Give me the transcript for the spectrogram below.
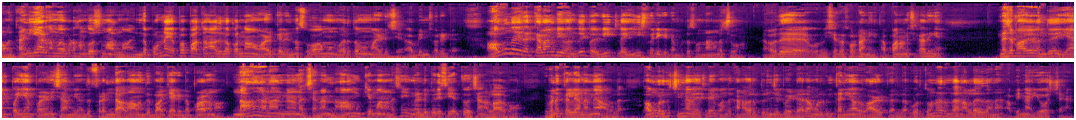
அவன் தனியாக இருந்தபோது கூட சந்தோஷமாக இருந்தான். இந்த பொண்ணை எப்போ பார்த்தானோ அதுக்கப்புறம் தான் அவன் வாழ்க்கையில் என்ன சோகமும் வருத்தமும் ஆயிடுச்சு அப்படின்னு சொல்லிட்டு அவங்க இதை கிளம்பி வந்து இப்போ வீட்டில் ஈஸ்வரி கிட்ட மட்டும் சொன்னாங்கன்னு வச்சுக்கோங்க. அதாவது ஒரு விஷயத்த சொல்கிறேன் நீங்கள் தப்பாக நினச்சிக்காதீங்க. நிஜமாவே வந்து என் பையன் பழனிசாமி வந்து ஃப்ரெண்டாக தான் வந்து பாக்கியா கிட்ட பழகினான். நான் ஆனால் என்ன நினச்சேன்னா நான் முக்கியமாக நினச்சேன் இவங்க ரெண்டு பேரும் சேர்த்து வச்சா நல்லாயிருக்கும். இவனுக்கு கல்யாணமே ஆகலை. அவங்களுக்கு சின்ன வயசுலேயே வந்து கணவர் பிரிஞ்சு போயிட்டாரு. அவங்களுக்குன்னு தனியாக ஒரு வாழ்க்கை இல்லை. ஒரு துணை இருந்தால் நல்லது தானே அப்படின்னு நான் யோசித்தேன்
